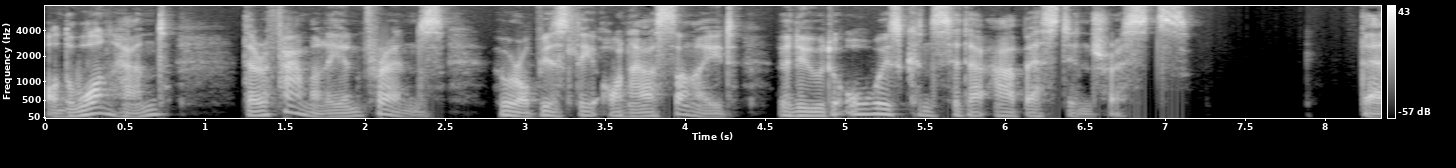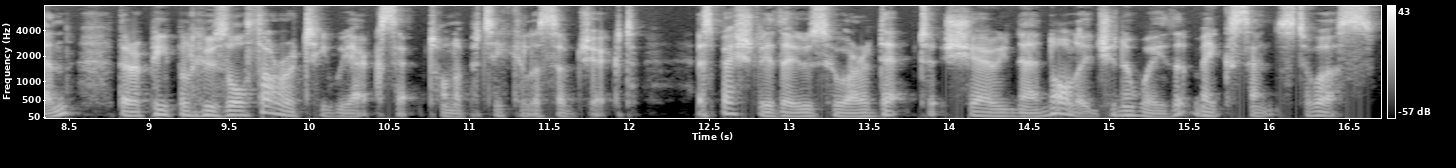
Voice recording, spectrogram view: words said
On the one hand, there are family and friends who are obviously on our side and who would always consider our best interests. Then there are people whose authority we accept on a particular subject especially those who are adept at sharing their knowledge in a way that makes sense to us.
